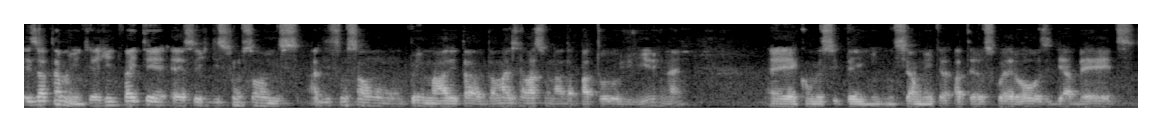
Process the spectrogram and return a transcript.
exatamente. A gente vai ter essas disfunções. A disfunção primária está tá mais relacionada a patologias, né? É, como eu citei inicialmente, aterosclerose, diabetes.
